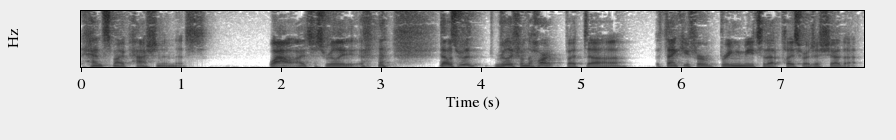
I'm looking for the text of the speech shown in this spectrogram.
hence my passion in this. Wow, I just really, that was really, really from the heart. But uh, thank you for bringing me to that place where I just shared that.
